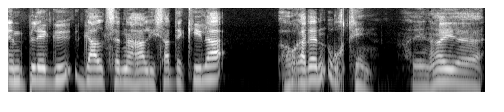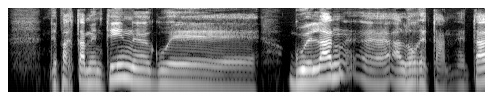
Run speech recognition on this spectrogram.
enplegu galtzen ahal izatekila horren urtin. Harin, hoi, uh, departamentin uh, gue guelan uh, alhoretan. Eta,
